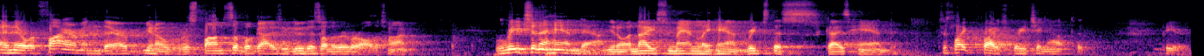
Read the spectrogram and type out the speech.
And there were firemen there, you know, responsible guys who do this on the river all the time. Reaching a hand down, you know, a nice manly hand, reach this guy's hand. Just like Christ reaching out to Peter.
